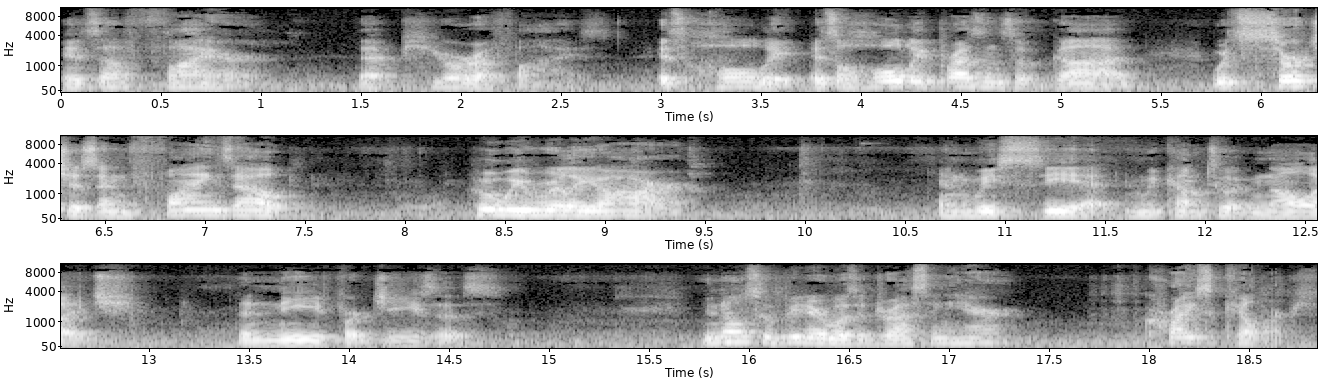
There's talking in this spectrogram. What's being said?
It's a fire that purifies. It's holy. It's a holy presence of God which searches and finds out who we really are. And we see it and we come to acknowledge the need for Jesus. You notice who Peter was addressing here? Christ killers.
